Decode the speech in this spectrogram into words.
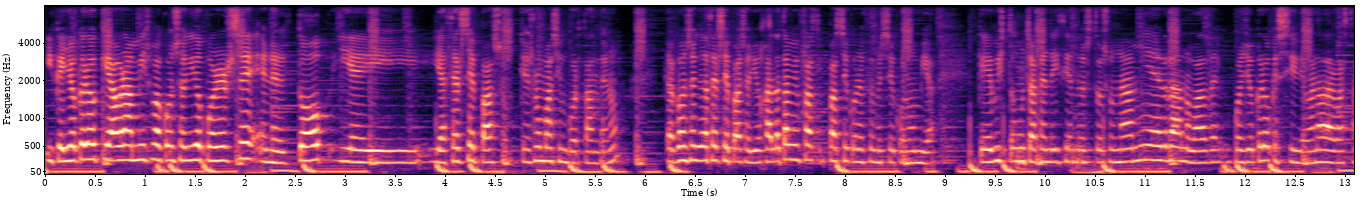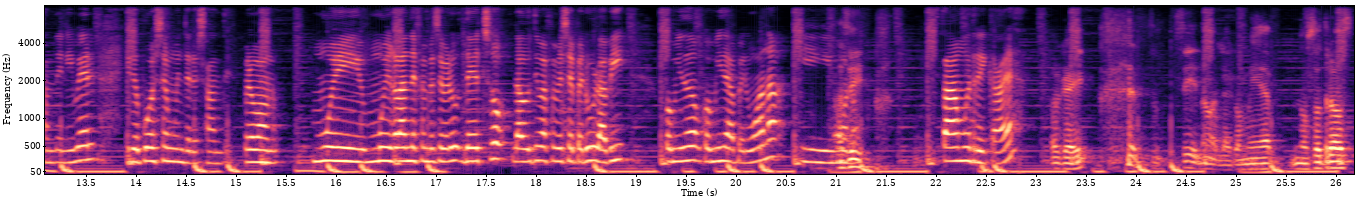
y que yo creo que ahora mismo ha conseguido ponerse en el top y, y, y, hacerse paso, que es lo más importante, ¿no? Que ha conseguido hacerse paso y ojalá también pase con FMS Colombia, que he visto mucha gente diciendo esto es una mierda, no va a hacer... pues yo creo que sí, le van a dar bastante nivel y que puede ser muy interesante. Pero bueno, muy, muy grande FMS Perú. De hecho, la última FMS Perú la vi comido comida peruana y ¿Ah, bueno, sí? estaba muy rica, ¿eh? Ok. sí, no, la comida. Nosotros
